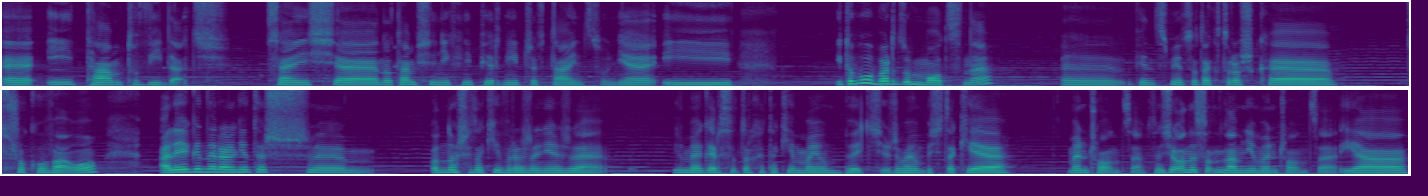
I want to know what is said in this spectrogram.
y, i tam to widać. W sensie, no tam się nikt nie pierniczy w tańcu, nie? I, i to było bardzo mocne, y, więc mnie to tak troszkę zszokowało, ale ja generalnie też odnoszę takie wrażenie, że filmy Eggersa trochę takie mają być, że mają być takie męczące. W sensie one są dla mnie męczące. Ja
